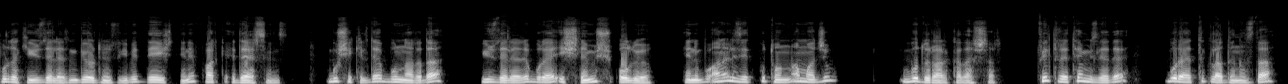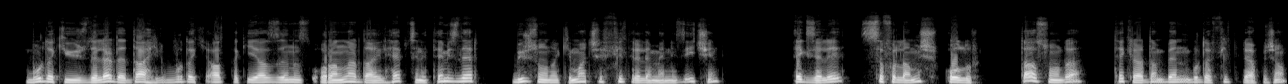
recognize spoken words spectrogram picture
buradaki yüzdelerin gördüğünüz gibi değiştiğini fark edersiniz. Bu şekilde bunları da yüzdeleri buraya işlemiş oluyor. Yani bu analiz et butonunun amacı budur arkadaşlar. Filtre temizle de buraya tıkladığınızda buradaki yüzdeler de dahil, buradaki alttaki yazdığınız oranlar dahil hepsini temizler. Bir sonraki maçı filtrelemeniz için Excel'i sıfırlamış olur. Daha sonra tekrardan ben burada filtre yapacağım.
